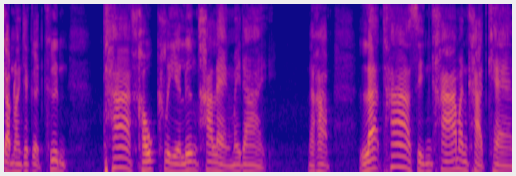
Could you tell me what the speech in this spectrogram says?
กำลังจะเกิดขึ้น ถ้าเขาเคลียร์เรื่องค่าแรงไม่ได้นะครับ และถ้าสินค้ามันขาดแคลน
